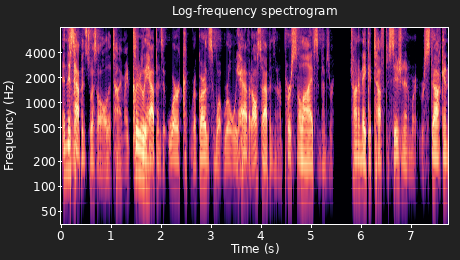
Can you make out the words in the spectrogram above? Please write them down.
And this happens to us all the time, right? Clearly happens at work, regardless of what role we have. It also happens in our personal lives. Sometimes we're trying to make a tough decision and we're, we're stuck. And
